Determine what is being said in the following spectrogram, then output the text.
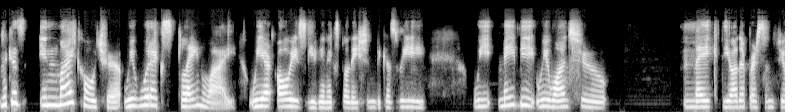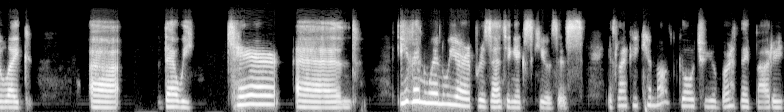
Because in my culture, we would explain why. We are always giving explanation because we we maybe we want to make the other person feel like uh, that we care and even when we are presenting excuses it's like i cannot go to your birthday party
